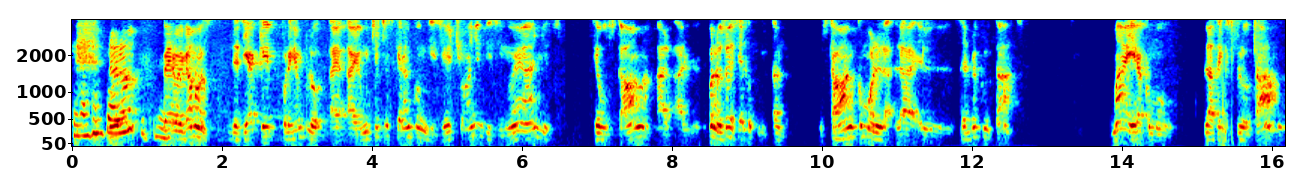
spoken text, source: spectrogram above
Que no gente No, pero digamos, decía que, por ejemplo, había muchachas que eran con 18 años, 19 años, que buscaban, al, al- bueno, eso decía el documental, buscaban como la- la- el ser reclutadas. Ma, era como, las explotaban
